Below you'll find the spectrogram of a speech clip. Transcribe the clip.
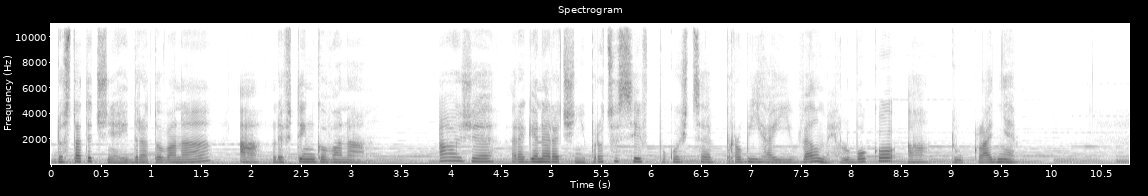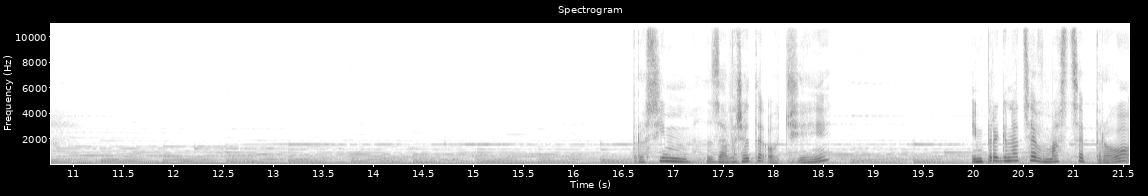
dostatečně hydratovaná a liftingovaná a že regenerační procesy v pokožce probíhají velmi hluboko a důkladně. Prosím, zavřete oči Impregnace v masce Pro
